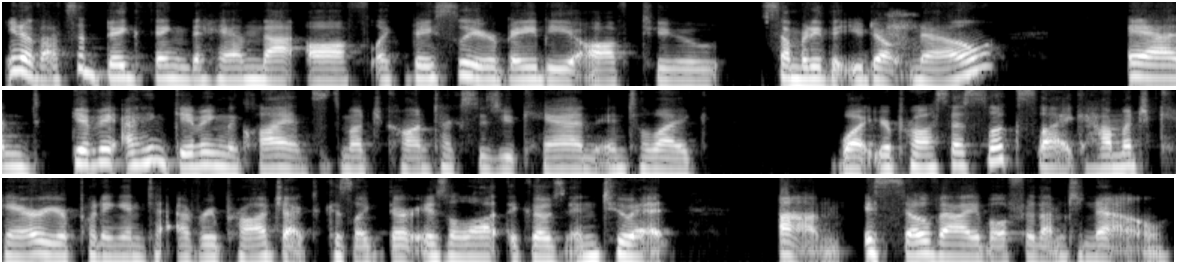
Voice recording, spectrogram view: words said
you know, that's a big thing to hand that off, like basically your baby off to somebody that you don't know. And giving, I think giving the clients as much context as you can into like what your process looks like, how much care you're putting into every project, because like there is a lot that goes into it, um, is so valuable for them to know.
